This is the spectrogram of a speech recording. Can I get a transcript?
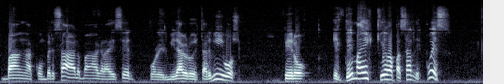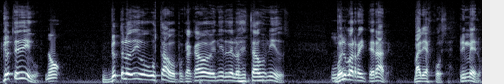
van a conversar, van a agradecer por el milagro de estar vivos. Pero el tema es qué va a pasar después. Yo te digo, No, yo te lo digo, Gustavo, porque acabo de venir de los Estados Unidos. Vuelvo a reiterar varias cosas. Primero,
